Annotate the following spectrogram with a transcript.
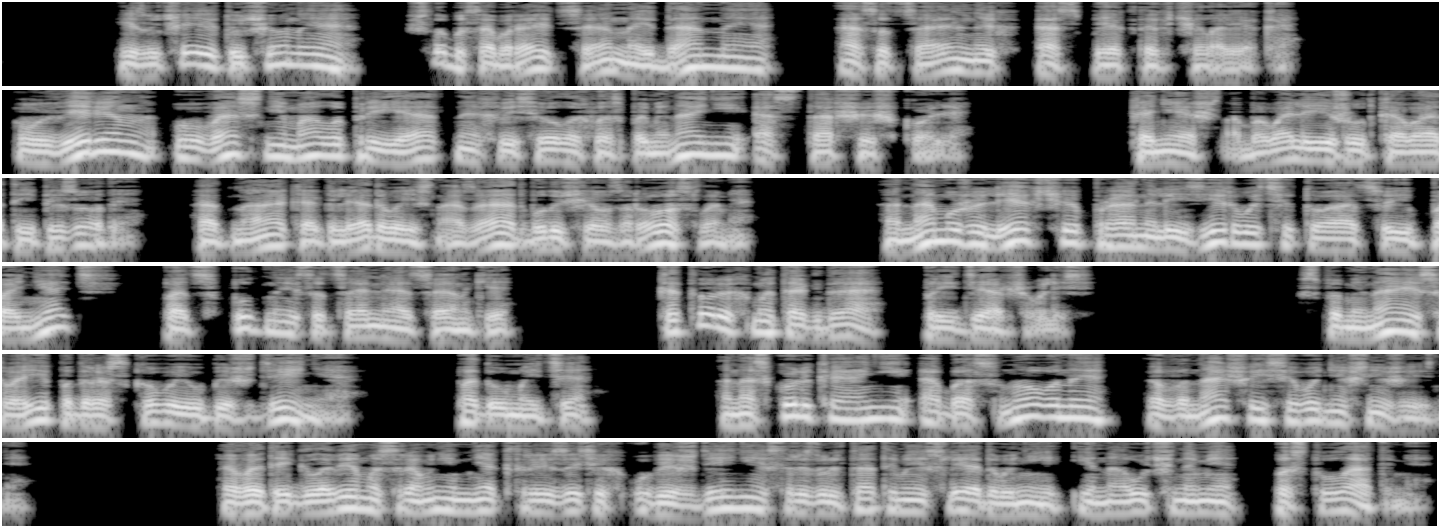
изучают ученые, чтобы собрать ценные данные о социальных аспектах человека. Уверен, у вас немало приятных, веселых воспоминаний о старшей школе. Конечно, бывали и жутковатые эпизоды, однако, оглядываясь назад, будучи взрослыми, а нам уже легче проанализировать ситуацию и понять подспудные социальные оценки, которых мы тогда придерживались. Вспоминая свои подростковые убеждения, подумайте, насколько они обоснованы в нашей сегодняшней жизни. В этой главе мы сравним некоторые из этих убеждений с результатами исследований и научными постулатами.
